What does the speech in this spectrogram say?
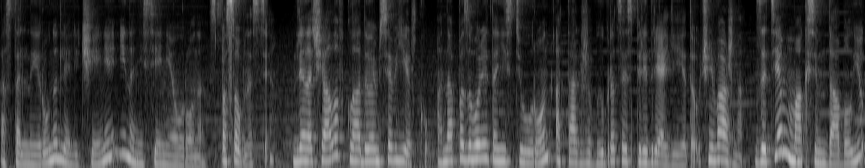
Остальные руны для лечения и нанесения урона. Способности. Для начала вкладываемся в Ешку. Она позволит нанести урон, а также выбраться из передряги, и это очень важно. Затем Максим W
